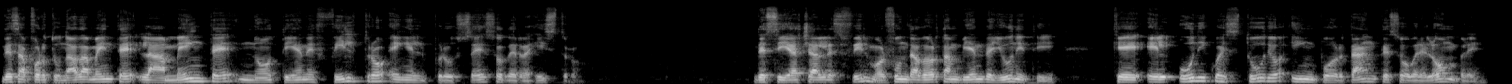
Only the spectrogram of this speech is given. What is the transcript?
Desafortunadamente, la mente no tiene filtro en el proceso de registro. Decía Charles Fillmore, fundador también de Unity, que el único estudio importante sobre el hombre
